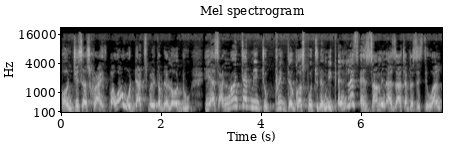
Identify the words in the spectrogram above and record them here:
on Jesus Christ. But what would that Spirit of the Lord do? He has anointed me to preach the gospel to the meek. And let's examine Isaiah chapter 61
